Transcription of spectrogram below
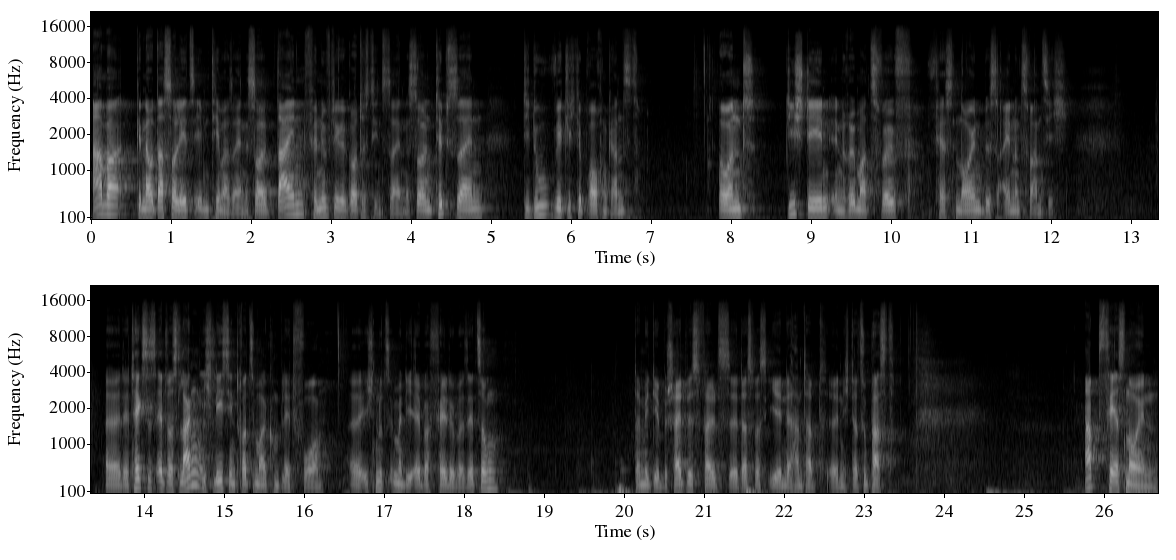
Aber genau das soll jetzt eben Thema sein. Es soll dein vernünftiger Gottesdienst sein. Es sollen Tipps sein, die du wirklich gebrauchen kannst. Und die stehen in Römer 12, Vers 9 bis 21. Äh, der Text ist etwas lang, ich lese ihn trotzdem mal komplett vor. Äh, ich nutze immer die Elberfelder Übersetzung, damit ihr Bescheid wisst, falls äh, das, was ihr in der Hand habt, nicht dazu passt. Ab Vers 9.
